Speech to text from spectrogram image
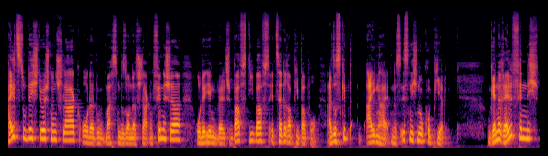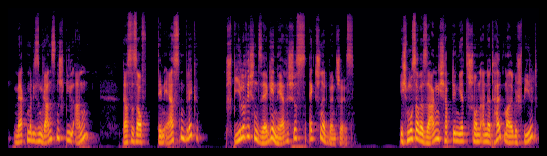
heilst du dich durch einen Schlag oder du machst einen besonders starken Finisher oder irgendwelche Buffs, Debuffs etc. pipapo. Also es gibt Eigenheiten. Es ist nicht nur kopiert. Und generell finde ich, merkt man diesem ganzen Spiel an, dass es auf den ersten Blick spielerisch ein sehr generisches Action-Adventure ist. Ich muss aber sagen, ich habe den jetzt schon anderthalb Mal gespielt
